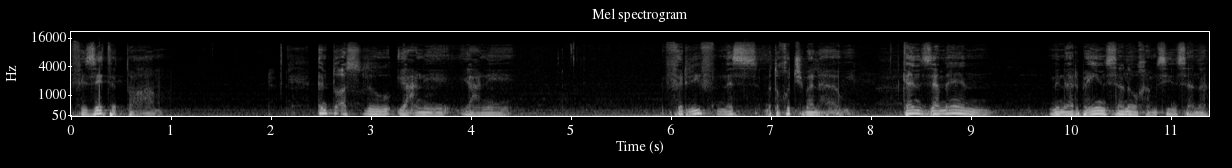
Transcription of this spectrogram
في زيت الطعام أنتوا اصله يعني يعني في الريف ناس ما تاخدش بالها قوي. كان زمان من 40 سنة و50 سنة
